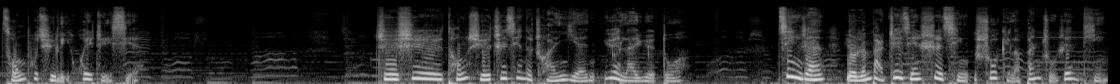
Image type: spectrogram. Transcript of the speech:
从不去理会这些。只是同学之间的传言越来越多，竟然有人把这件事情说给了班主任听。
